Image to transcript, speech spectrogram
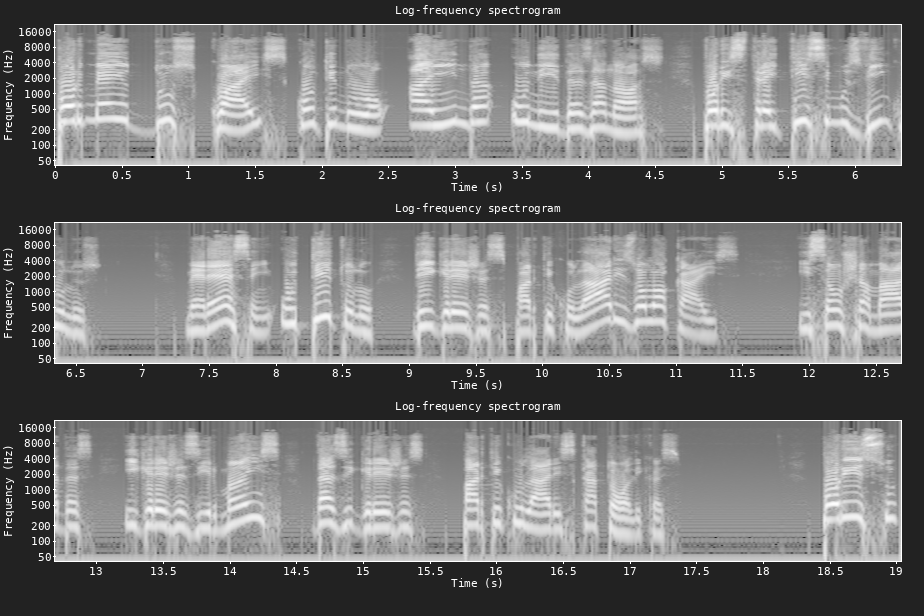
por meio dos quais continuam ainda unidas a nós por estreitíssimos vínculos merecem o título de igrejas particulares ou locais e são chamadas igrejas irmãs das igrejas particulares católicas. Por isso,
